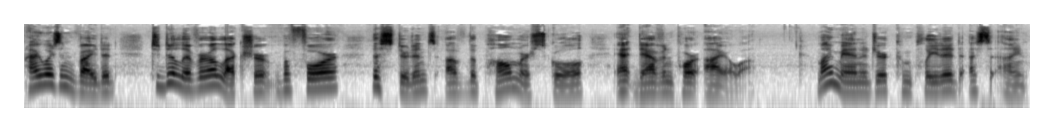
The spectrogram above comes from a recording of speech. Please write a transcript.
I was invited to deliver a lecture before the students of the Palmer School at Davenport, Iowa. My manager completed assign-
